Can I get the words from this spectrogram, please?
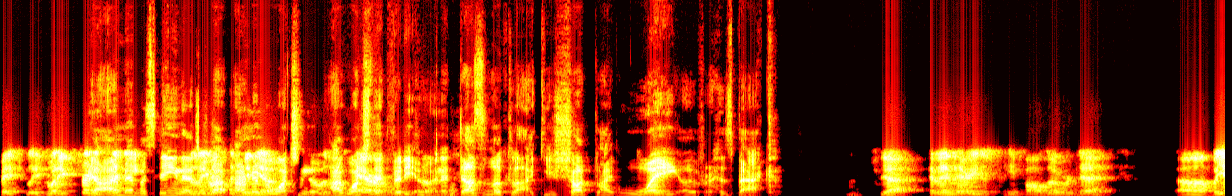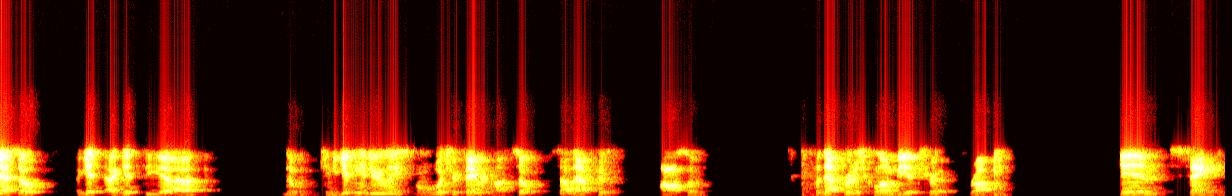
Basically, is what he was trying yeah." to I remember seeing that shot. I remember watching. I watched that video, and it does look like you shot like way over his back. Yeah, and then there he just he falls over dead. Uh, but yeah, so I get I get the uh, the can you get me a deer lease? What's your favorite hunt? So South Africa's awesome, but that British Columbia trip, Robbie, insane.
